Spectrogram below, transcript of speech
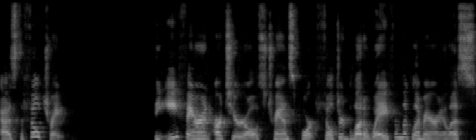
as the filtrate. The efferent arterioles transport filtered blood away from the glomerulus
